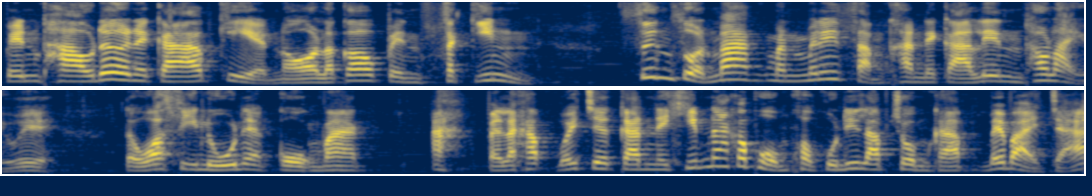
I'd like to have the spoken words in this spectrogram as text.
เป็นพาวเดอร์ในการอัปเกรดเนาะแล้วก็เป็นสกิน ซึ่งส่วนมากมันไม่ได้สำคัญในการเล่นเท่าไหร่เว้ยแต่ว่าซีรูเนี่ยโกงมาก อะ ไปแล้วครับ ไว้เจอกันในคลิปหน้าครับผมขอบคุณที่รับชมครับบ๊ายบายจ้า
